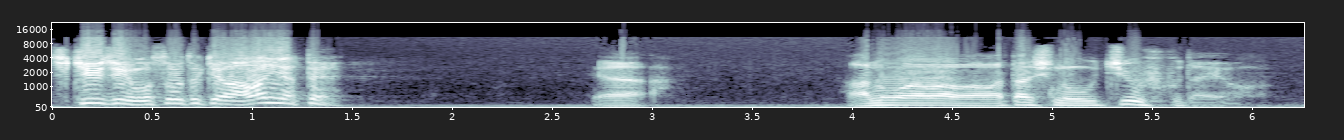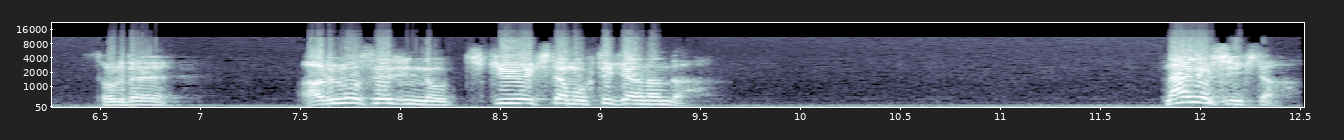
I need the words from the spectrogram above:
地球人を襲うときは泡になって。いや、あの泡は私の宇宙服だよ。それで、アルゴ星人の地球へ来た目的は何だ？何をしに来た？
